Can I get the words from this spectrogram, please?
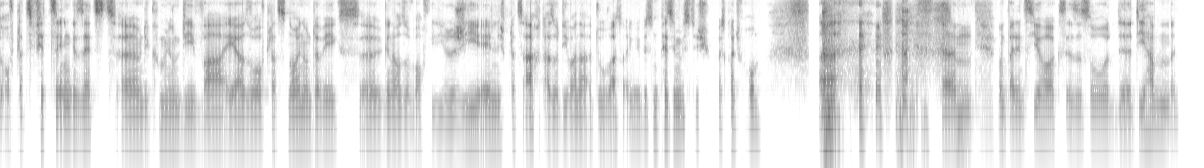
auf Platz 14 gesetzt. Ähm, die Community war eher so auf Platz 9 unterwegs, äh, genauso auch wie die Regie, ähnlich Platz 8. Also die waren da, du warst irgendwie ein bisschen pessimistisch. Ich weiß gar nicht warum. Äh, ähm, und bei den Seahawks ist es so, die haben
